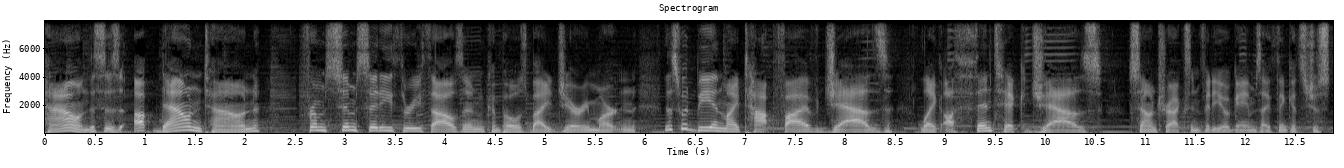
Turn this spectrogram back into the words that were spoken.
Town. This is Up Downtown from SimCity 3000, composed by Jerry Martin. This would be in my top five jazz, like authentic jazz soundtracks in video games. I think it's just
